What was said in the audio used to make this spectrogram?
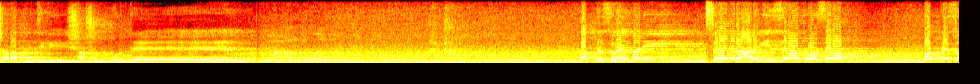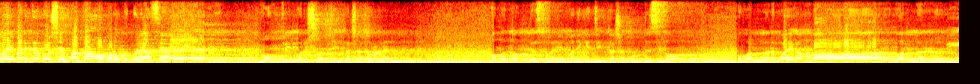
সারা পৃথিবী শাসন করতেন। তত্ত্বে সুলাইমানি, সুলাইমান আলাইহি সালাতু ওয়াসালাম তত্ত্বে সুলাইমানিতে বসে মাথা অবনত করে আছেন। মন্ত্রী পরিষদ জিজ্ঞাসা করলেন তত্ত্বে সুলাইমানিকে জিজ্ঞাসা করতেছিল, ওগো আল্লাহর পায়গাম্বার, ওগো আল্লাহর নবী,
